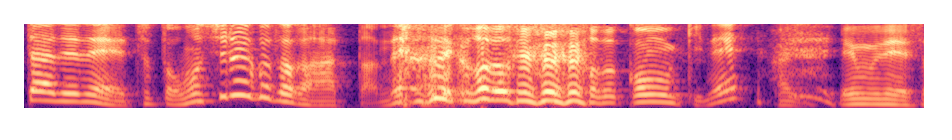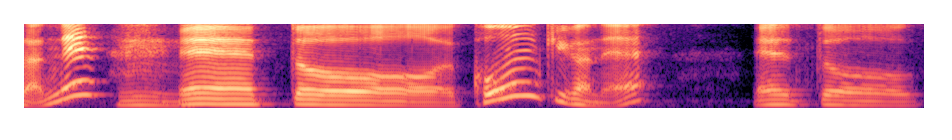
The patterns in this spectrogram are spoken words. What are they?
ターでね、ちょっと面白いことがあったんだよね。この、この今期ね。はい。M 姉さんね。うんえーっと、今期がね、えーっと、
